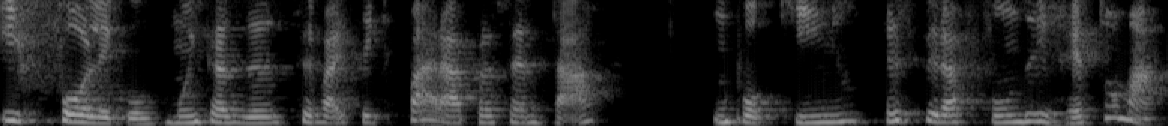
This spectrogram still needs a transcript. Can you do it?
e fôlego. Muitas vezes você vai ter que parar para sentar um pouquinho, respirar fundo e retomar.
